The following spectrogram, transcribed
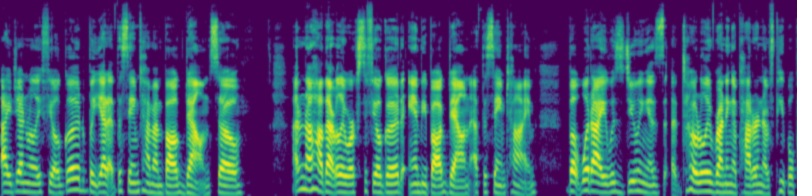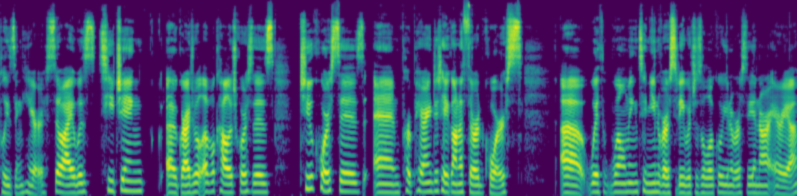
I generally feel good, but yet at the same time I'm bogged down. So, I don't know how that really works to feel good and be bogged down at the same time. But what I was doing is uh, totally running a pattern of people pleasing here. So I was teaching uh, graduate level college courses, two courses, and preparing to take on a third course uh, with Wilmington University, which is a local university in our area.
